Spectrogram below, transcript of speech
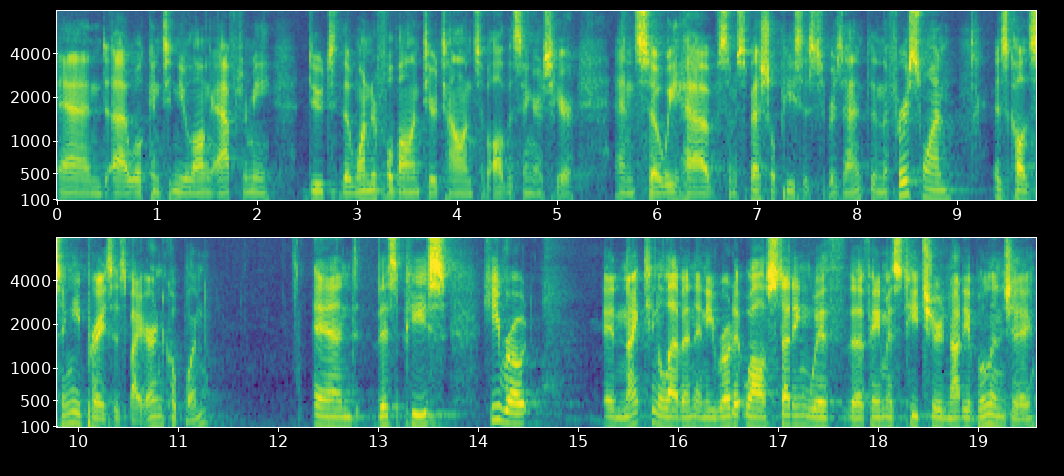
and uh, will continue long after me due to the wonderful volunteer talents of all the singers here. And so we have some special pieces to present. And the first one is called Sing Ye Praises by Aaron Copland. And this piece he wrote in 1911, and he wrote it while studying with the famous teacher Nadia Boulanger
